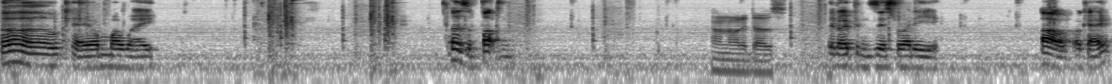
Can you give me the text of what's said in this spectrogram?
Oh, okay, on my way. Oh, there's a button. I don't know what it does. It opens this right here. Oh, okay.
